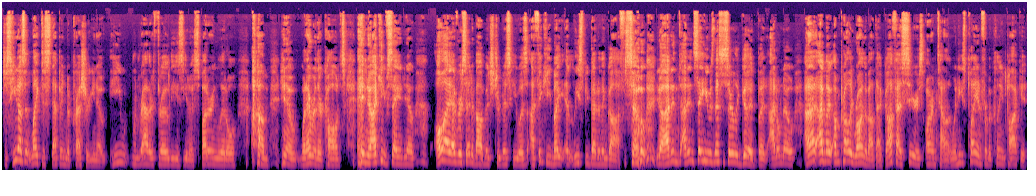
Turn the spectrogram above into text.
just he doesn't like to step into pressure. You know, he would rather throw these, you know, sputtering little, um, you know, whatever they're called. And you know, I keep saying, you know, all I ever said about Mitch Trubisky was I think he might at least be better than Goff. So you know, I didn't I didn't say he was necessarily good, but I don't know. I, I I'm probably wrong about that. Goff has serious arm talent. When he's playing from a clean pocket,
